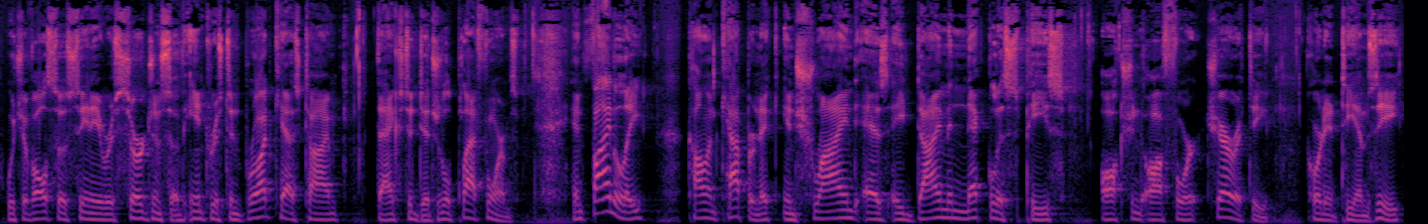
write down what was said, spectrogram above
which have also seen a resurgence of interest in broadcast time thanks to digital platforms. And finally, Colin Kaepernick enshrined as a diamond necklace piece auctioned off for charity. According to TMZ,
